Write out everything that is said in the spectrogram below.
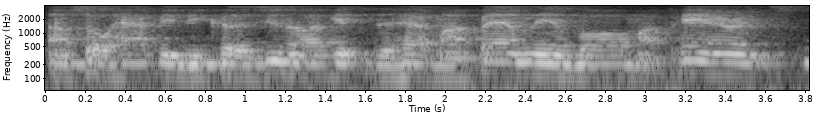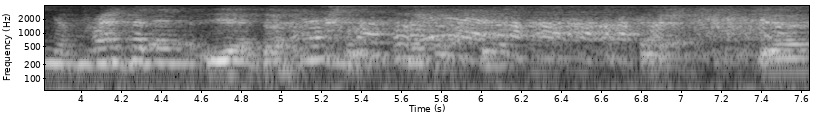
I'm so happy because you know I get to have my family involved, my parents. The president. Yeah, the, Yeah. yes.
